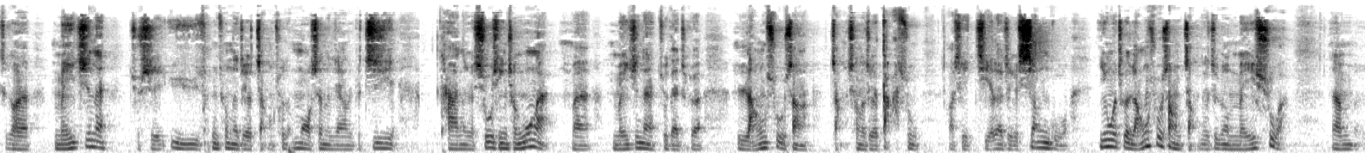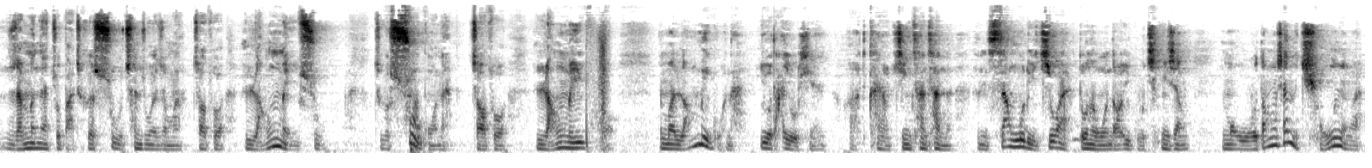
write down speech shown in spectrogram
这个梅枝呢，就是郁郁葱葱的这个长出了茂盛的这样一个枝叶。他那个修行成功了，那么梅枝呢就在这个榔树上长成了这个大树，而且结了这个香果。因为这个榔树上长的这个梅树啊，那么人们呢就把这棵树称之为什么？叫做榔梅树。这个树果呢叫做榔梅果。那么狼梅果呢又大又咸啊，看上去金灿灿的，嗯三五里之外都能闻到一股清香。那么武当山的穷人啊，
